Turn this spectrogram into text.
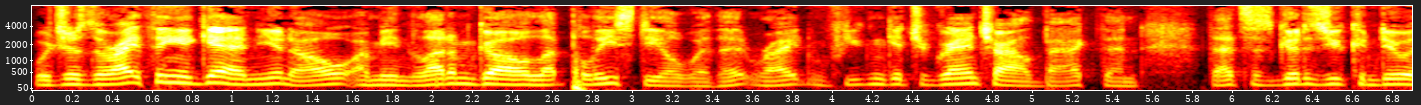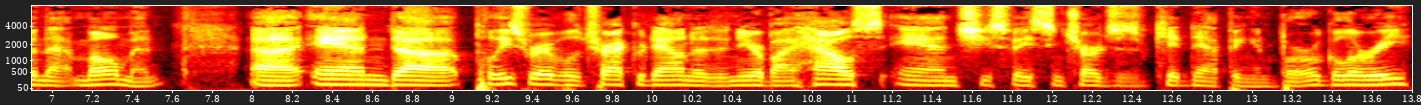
which is the right thing again, you know. I mean, let them go, let police deal with it, right? If you can get your grandchild back, then that's as good as you can do in that moment. Uh, and uh, police were able to track her down at a nearby house, and she's facing charges of kidnapping and burglary.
